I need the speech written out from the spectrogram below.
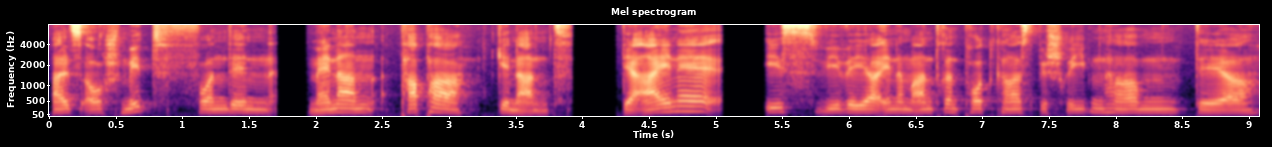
als auch Schmidt von den Männern Papa genannt. Der eine ist, wie wir ja in einem anderen Podcast beschrieben haben, der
